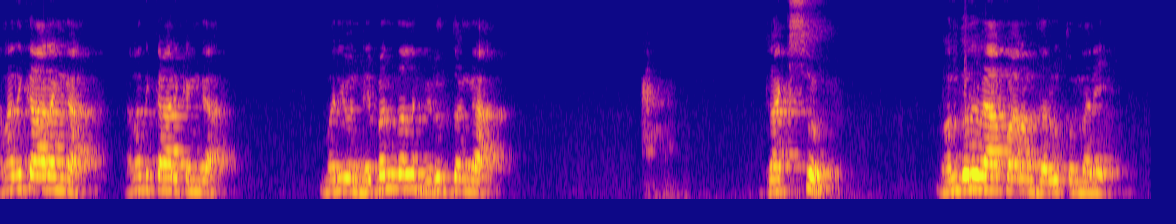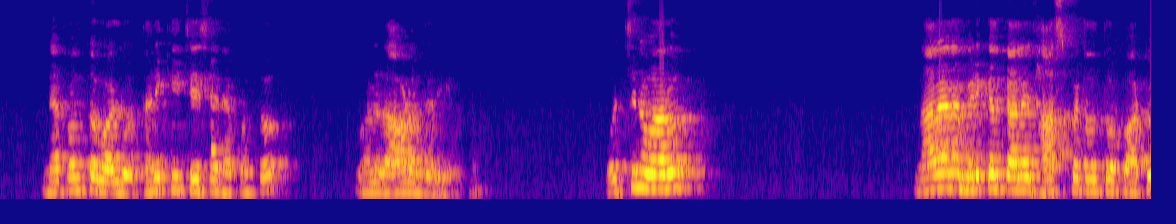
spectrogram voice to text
అనధికారంగా అనధికారికంగా మరియు నిబంధనలకు విరుద్ధంగా డ్రగ్స్ మందుల వ్యాపారం జరుగుతుందని నెపంతో వాళ్ళు తనిఖీ చేసే నెపంతో వాళ్ళు రావడం జరిగింది. వచ్చిన వారు నారాయణ మెడికల్ కాలేజ్ హాస్పిటల్తో పాటు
